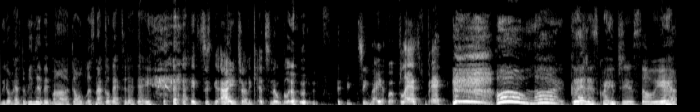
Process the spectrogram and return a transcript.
we don't have to relive it, ma. Don't let's not go back to that day. I ain't trying to catch no blues. she might have a flashback. Oh, Lord. Goodness grape juice. So, yeah.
